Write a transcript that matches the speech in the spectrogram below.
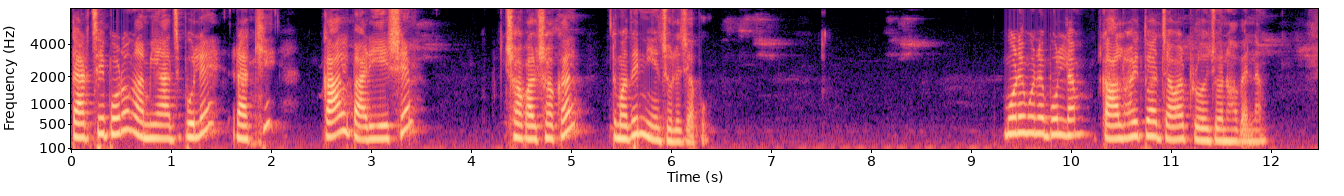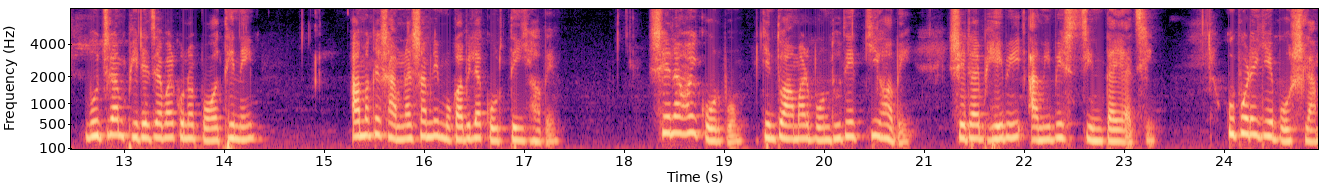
তার চেয়ে বরং আমি আজ বলে রাখি, কাল বাড়ি এসে সকাল সকাল তোমাদের নিয়ে চলে যাব। মনে মনে বললাম, কাল হয়তো আর যাওয়ার প্রয়োজন হবে না। বুঝলাম ফিরে যাবার কোনো পথই নেই। আমাকে সামনাসামনি মোকাবিলা করতেই হবে। সে না হয় করব, কিন্তু আমার বন্ধুদের কি হবে, সেটা ভেবেই আমি বেশ চিন্তায় আছি। উপরে গিয়ে বসলাম,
